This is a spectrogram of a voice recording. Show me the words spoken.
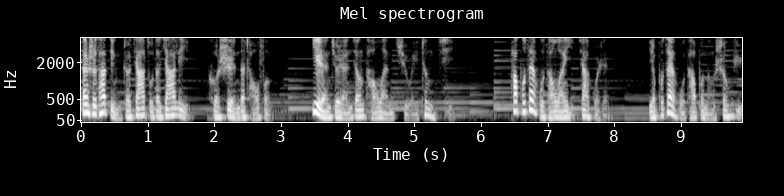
但是她顶着家族的压力和世人的嘲讽，毅然决然将唐婉娶为正妻。他不在乎唐婉已嫁过人，也不在乎她不能生育，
